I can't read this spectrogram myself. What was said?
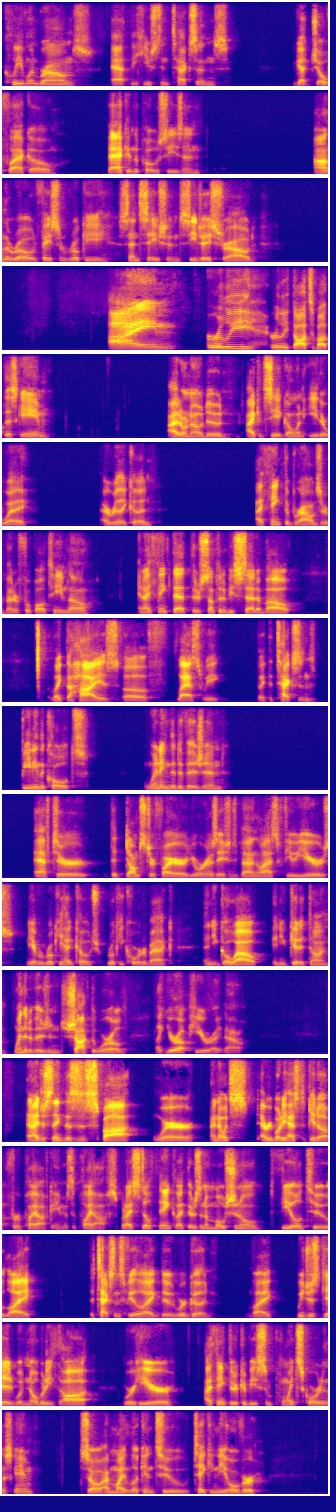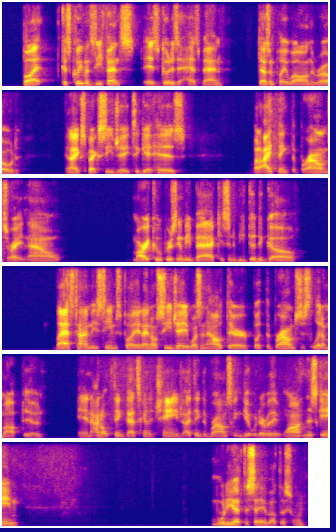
Cleveland Browns at the Houston Texans. We got Joe Flacco back in the postseason on the road facing rookie sensation CJ Stroud. I'm early early thoughts about this game. I don't know, dude. I could see it going either way. I really could. I think the Browns are a better football team though. And I think that there's something to be said about like the highs of last week, like the Texans beating the Colts, winning the division after the dumpster fire your organization's been in the last few years. You have a rookie head coach, rookie quarterback, and you go out and you get it done, win the division, shock the world. Like you're up here right now. And I just think this is a spot where I know it's everybody has to get up for a playoff game. It's the playoffs, but I still think like there's an emotional feel to like the Texans feel like, dude, we're good. Like we just did what nobody thought. We're here. I think there could be some points scored in this game. So I might look into taking the over. But because Cleveland's defense, as good as it has been, doesn't play well on the road. And I expect CJ to get his. But I think the Browns right now, Amari Cooper is going to be back. He's going to be good to go last time these teams played, I know CJ wasn't out there, but the Browns just lit him up, dude. And I don't think that's going to change. I think the Browns can get whatever they want in this game. What do you have to say about this one?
